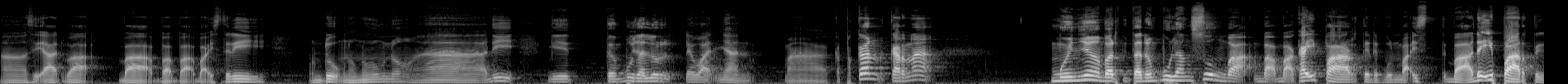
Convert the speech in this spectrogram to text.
uh, siat bak bak bak bak, bak isteri. Untuk menung-menung ha jadi tempuh jalur lewatnya ma kepekan karena Munya berarti tak dempuh langsung bak bak bak kai ipar telepon bak is, bak ada ipar tu.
